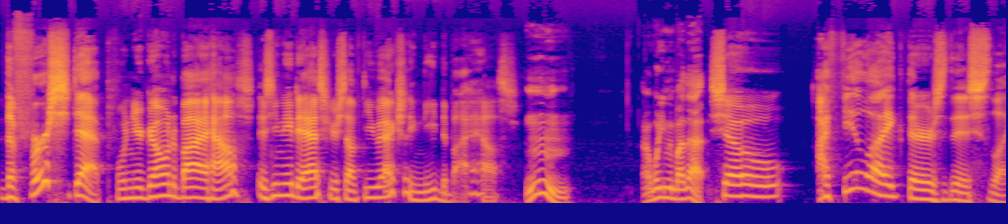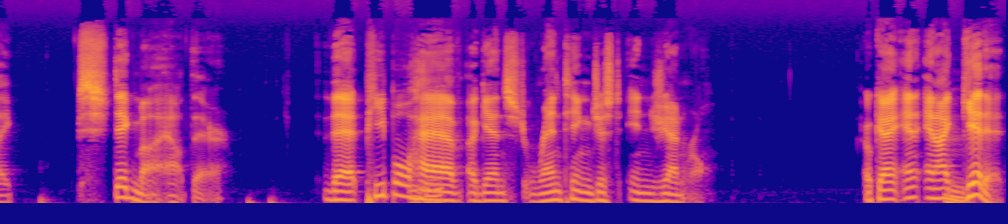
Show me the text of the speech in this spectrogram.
the first step when you're going to buy a house is you need to ask yourself, do you actually need to buy a house? Mm. What do you mean by that? So I feel like there's this like stigma out there that people Mhm. have against renting just in general. Okay, and and I Mm. get it.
